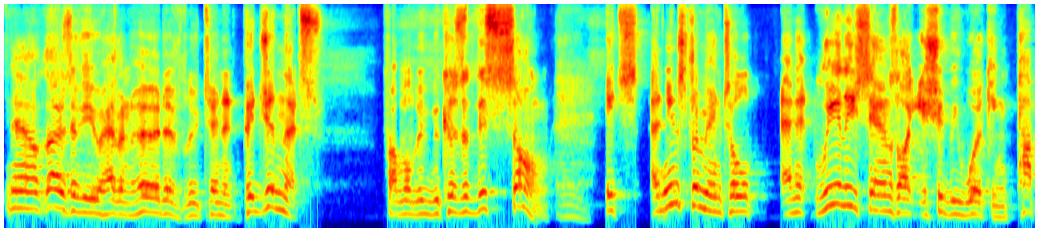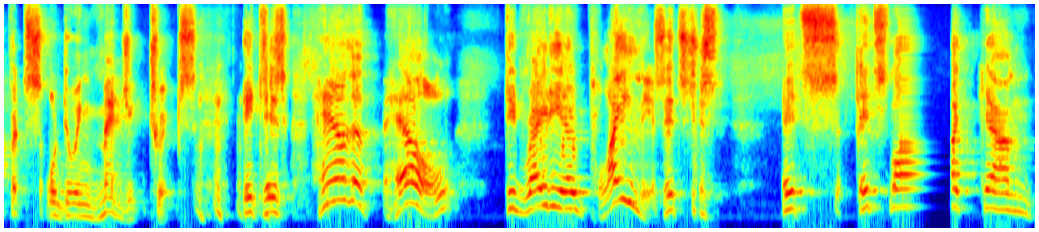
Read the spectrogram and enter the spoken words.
Now, those of you who haven't heard of Lieutenant Pigeon, that's probably because of this song. Mm. It's an instrumental and it really sounds like you should be working puppets or doing magic tricks. it is how the hell did radio play this? It's just it's it's like, like um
